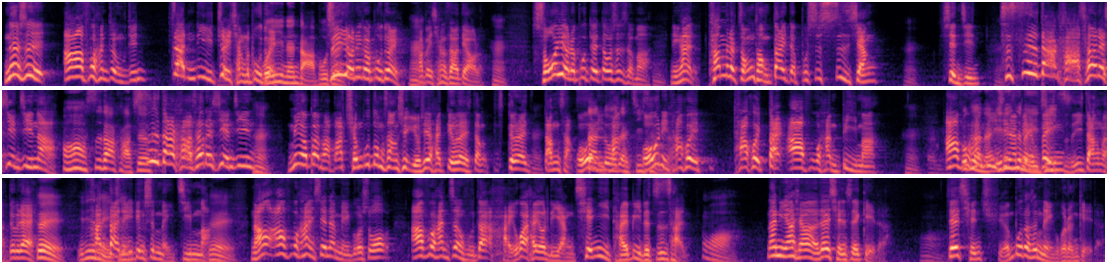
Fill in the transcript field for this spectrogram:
那是阿富汗政府军战力最强的部队，唯一能打部队，只有那个部队他被枪杀掉了。所有的部队都是什么？你看他们的总统带的不是四箱现金，是四大卡车的现金呐！啊，四大卡车，四大卡车的现金，没有办法把全部弄上去，有些还丢在当丢在当场。我问你，我问你，他会他会带阿富汗币吗？阿富汗币现在变废纸一张嘛，对不对？对，他带的一定是美金嘛。对。然后阿富汗现在美国说，阿富汗政府在海外还有两千亿台币的资产。哇。那你要想想，这些钱谁给的？这些钱全部都是美国人给的。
